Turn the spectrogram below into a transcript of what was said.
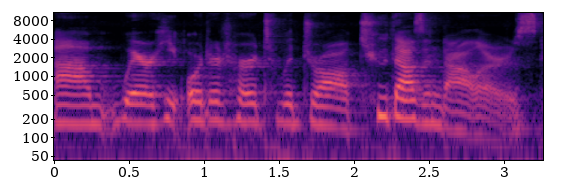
um, where he ordered her to withdraw $2,000.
